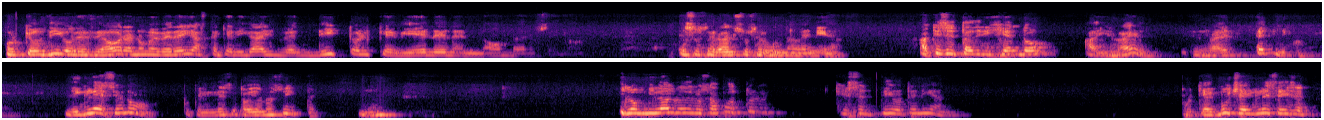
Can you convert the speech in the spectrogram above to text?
Porque os digo, desde ahora no me veréis hasta que digáis, bendito el que viene en el nombre del Señor. Eso será en su segunda venida. Aquí se está dirigiendo a Israel, Israel étnico. La iglesia no, porque la iglesia todavía no existe. ¿Y los milagros de los apóstoles? ¿Qué sentido tenían? Porque hay muchas iglesias que dicen,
